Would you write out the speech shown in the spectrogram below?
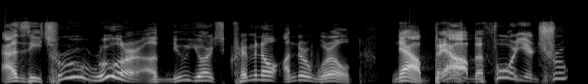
as the true ruler of New York's criminal underworld. Now, bow before your true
